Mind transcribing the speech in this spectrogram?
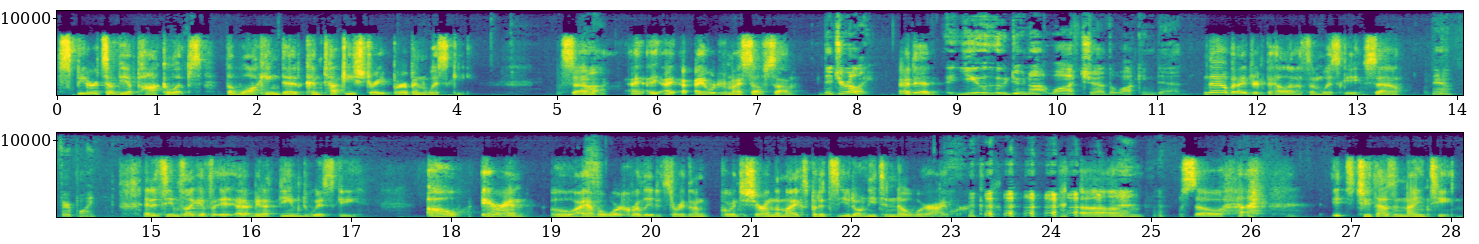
Spirits of the Apocalypse, the Walking Dead Kentucky Straight Bourbon Whiskey. So Huh. I, I, I ordered myself some. Did you really? I did. You who do not watch uh, The Walking Dead. No, but I drink the hell out of some whiskey. So, Yeah, fair point. and it seems like if I mean a themed whiskey. Oh, Aaron. Oh, I have a work related story that I'm going to share on the mics, but it's you don't need to know where I work. um, so it's 2019,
